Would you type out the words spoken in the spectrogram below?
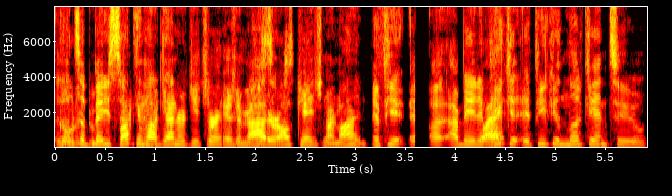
that's a Google. If basic. can watch thing. energy turn into matter, I'll change my mind. If you, uh, I mean, if you can, if you can look into,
